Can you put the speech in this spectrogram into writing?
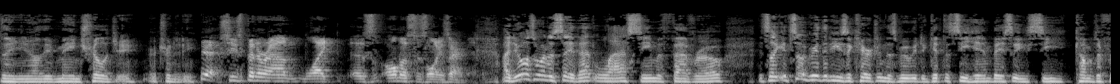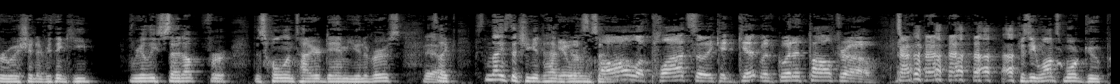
the you know the main trilogy or Trinity. Yeah, she's been around like as almost as long as Iron Man. I do also want to say that last scene with Favreau, it's like it's so great that he's a character in this movie to get to see him basically see come to fruition everything he really set up for this whole entire damn universe. It's like it's nice that you get to have It your own was set all a plot so he could get with Gwyneth Paltrow. because he wants more goop.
